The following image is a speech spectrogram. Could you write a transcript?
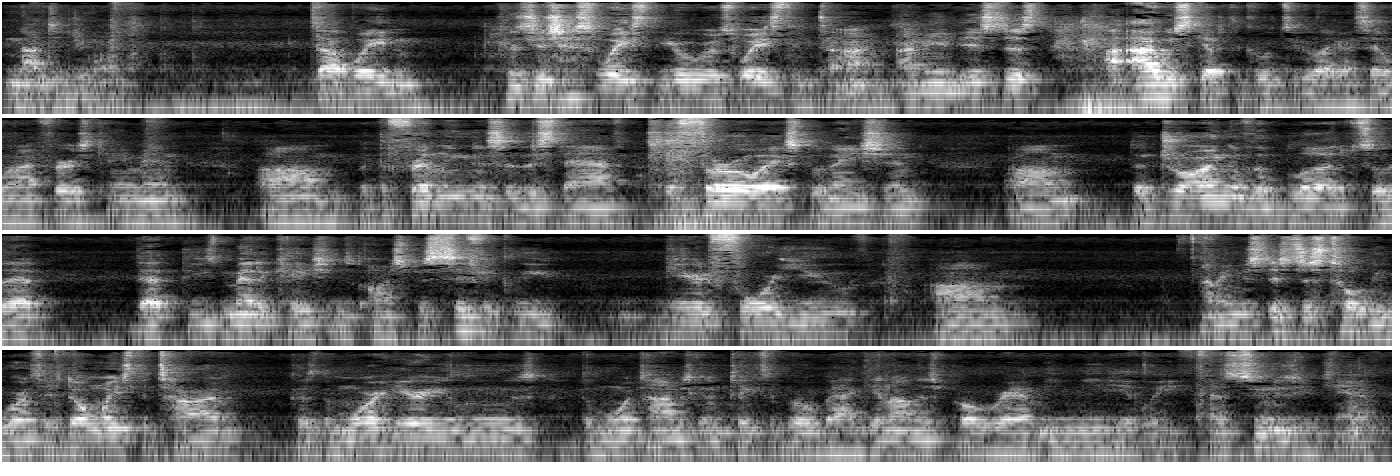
not to join. Stop waiting because you're just wasting, you're just wasting time. I mean, it's just, I, I, was skeptical too, like I said, when I first came in. Um, but the friendliness of the staff, the thorough explanation, um, the drawing of the blood so that, that these medications are specifically geared for you. Um, I mean, it's, it's just totally worth it. Don't waste the time because the more hair you lose, the more time it's going to take to grow back. Get on this program immediately, as soon as you can.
